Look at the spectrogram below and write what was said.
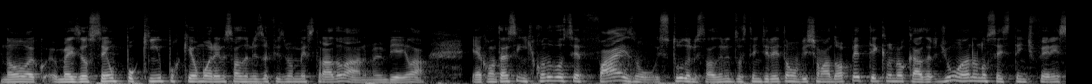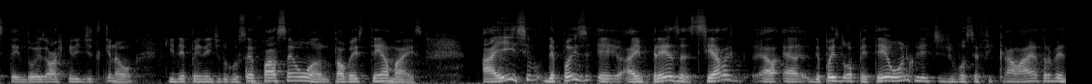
não, mas eu sei um pouquinho porque eu morei nos Estados Unidos, eu fiz meu mestrado lá, no meu MBA lá. E acontece o seguinte, quando você faz um estudo nos Estados Unidos, você tem direito a um visto chamado OPT, que no meu caso era de um ano, não sei se tem diferença, se tem dois, eu acho que ele dito que não, que independente do que você faça é um ano, talvez tenha mais. Aí, se, depois, eh, a empresa, se ela, ela, Depois do OPT, o único jeito de você ficar lá é através.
